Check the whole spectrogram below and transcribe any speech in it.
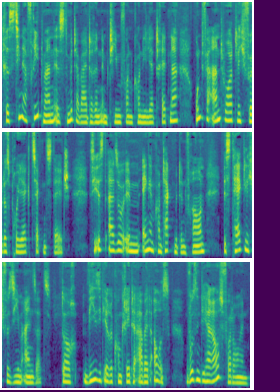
Christina Friedmann ist Mitarbeiterin im Team von Cornelia Tretner und verantwortlich für das Projekt Second Stage. Sie ist also im engen Kontakt mit den Frauen, ist täglich für sie im Einsatz. Doch wie sieht ihre konkrete Arbeit aus? Wo sind die Herausforderungen?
